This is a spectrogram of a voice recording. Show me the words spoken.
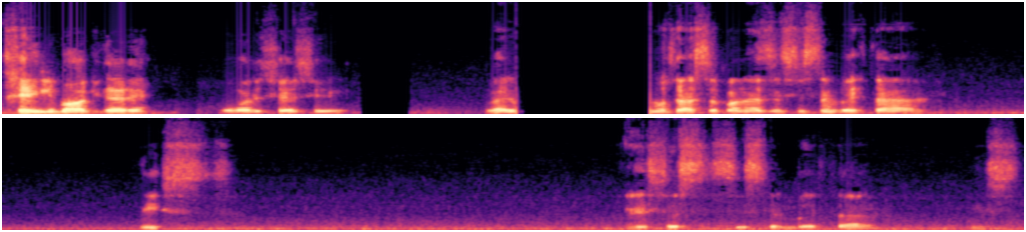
خیلی باگ داره به قول ولی متاسفانه از این سیستم بهتر نیست. این سیستم بهتر نیست.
